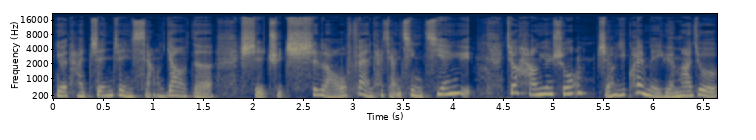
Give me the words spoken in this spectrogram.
因为他真正想要的是去吃牢饭，他想进监狱。”就行员说：“只要一块美元嘛，就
